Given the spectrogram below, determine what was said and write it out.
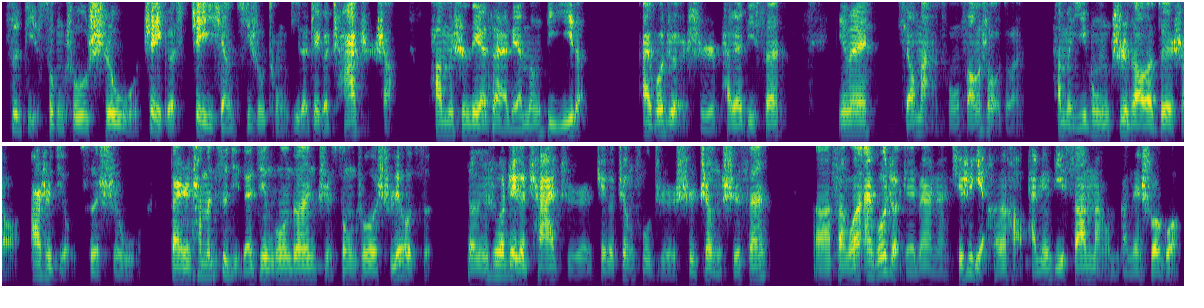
自己送出失误这个这一项技术统计的这个差值上，他们是列在联盟第一的，爱国者是排在第三，因为小马从防守端，他们一共制造了对手二十九次失误，但是他们自己在进攻端只送出了十六次，等于说这个差值这个正负值是正十三，啊，反观爱国者这边呢，其实也很好，排名第三嘛，我们刚才说过。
